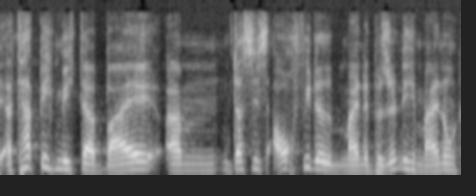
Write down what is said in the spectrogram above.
ertappe ich mich dabei. Ähm, das ist auch wieder meine persönliche Meinung,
